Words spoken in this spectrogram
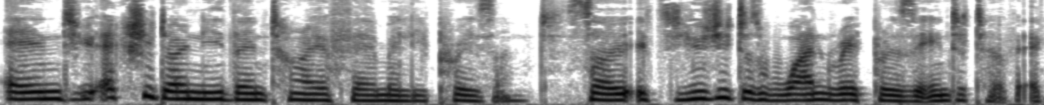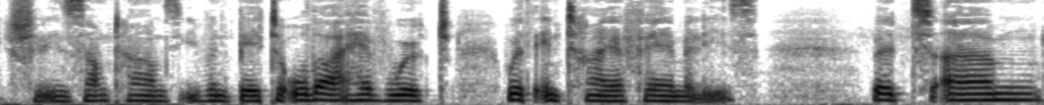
And you actually don't need the entire family present. So it's usually just one representative, actually, sometimes even better, although I have worked with entire families. But um,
